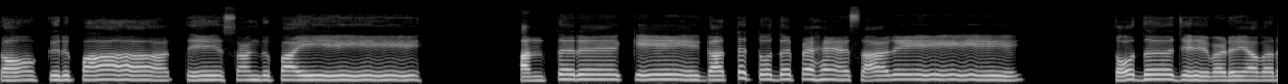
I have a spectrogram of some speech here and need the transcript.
ਤੋ ਕਿਰਪਾ ਤੇ ਸੰਗ ਪਾਈ। ਅੰਤਰ ਕੇ ਗਤ ਤੁਧ ਪਹਿ ਸਾਰੇ। ਤੁਧ ਜੇ ਵੜਿਆਵਰ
